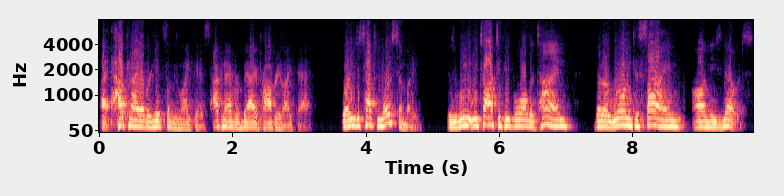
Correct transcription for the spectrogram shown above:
I, how can I ever get something like this? How can I ever buy a property like that? Well, you just have to know somebody. Because we, we talk to people all the time that are willing to sign on these notes.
